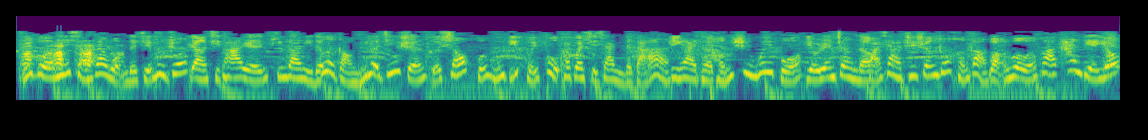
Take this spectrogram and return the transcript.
如果你想在我们的节目中让其他人听到你的恶搞娱乐精神和销魂无敌回复，快快写下你的答案，并艾特腾讯微博有认证的华夏之声中横岗网络文化看点哟。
